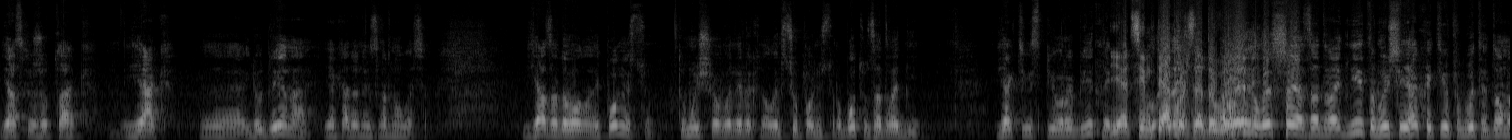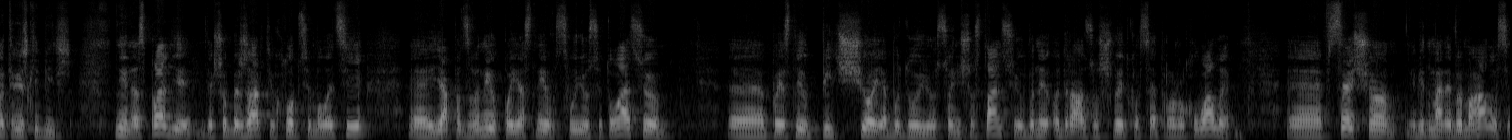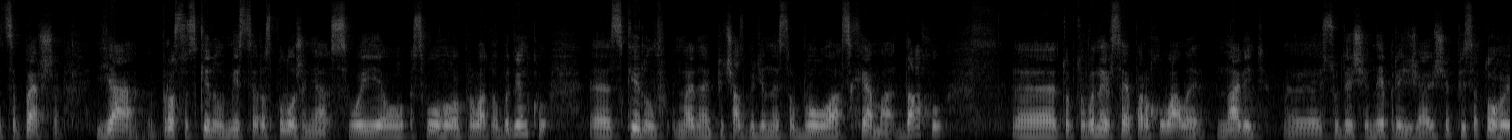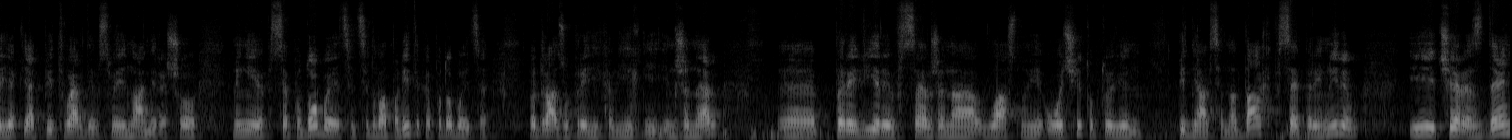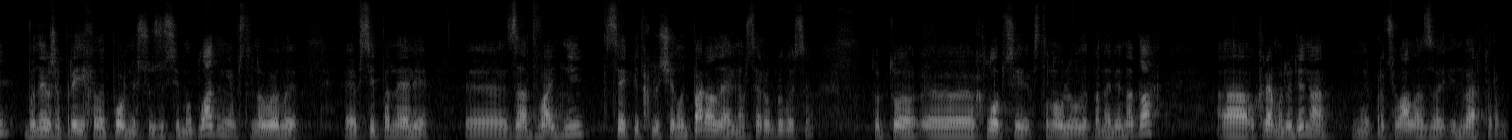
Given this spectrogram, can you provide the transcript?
Я скажу так, як е, людина, яка до них звернулася, я задоволений повністю, тому що вони виконали всю повністю роботу за два дні. Як твій співробітник, Я цим також задоволений. лише за два дні, тому що я хотів побути вдома трішки більше. Ні, насправді, якщо без жартів, хлопці молодці. Е, Я подзвонив, пояснив свою ситуацію, пояснив, під що я будую сонячну станцію. Вони одразу швидко все прорахували. Е, Все, що від мене вимагалося, це перше. Я просто скинув місце розположення своєго, свого приватного будинку. Е, Скинув в мене під час будівництва була схема даху. Е, Тобто вони все порахували навіть е, сюди ще не приїжджаючи. Після того, як я підтвердив свої наміри, що мені все подобається, цінова політика подобається, одразу приїхав їхній інженер, е, перевірив все вже на власні очі, тобто він піднявся на дах, все переміряв. І через день вони вже приїхали повністю з усім обладнанням, встановили е, всі панелі е, за два дні, все підключили паралельно, все робилося. Тобто е, хлопці встановлювали панелі на дах, а окрема людина працювала з інвертором.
